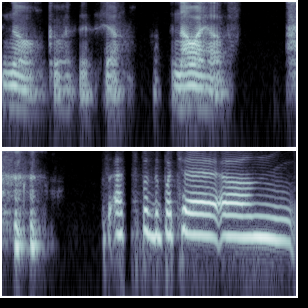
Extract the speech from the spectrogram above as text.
no go ahead yeah now i have Ați spus după ce, um,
